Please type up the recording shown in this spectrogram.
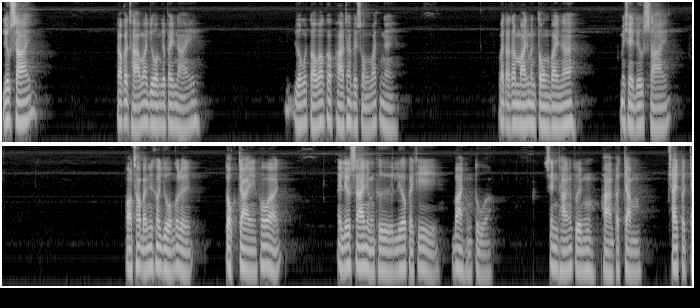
เลี้ยวซ้าย เราก็ถามว่าโยมจะไปไหน โยมก็ตอบว่าก็พาท่านไปส่งวัดไง วัดอาตมานี่มันตรงไปนะ ไม่ใช่เลี้ยวซ้าย พอเท่าแบบนี้เขาโยมก็เลย ตกใจเพราะว่าไอ้เลี้ยวซ้ายเนี่ยมันคือเลี้ยวไปที่บ้านของตัว เส้นทางนั้นตัวเองผ่านประจำใช้ประจ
